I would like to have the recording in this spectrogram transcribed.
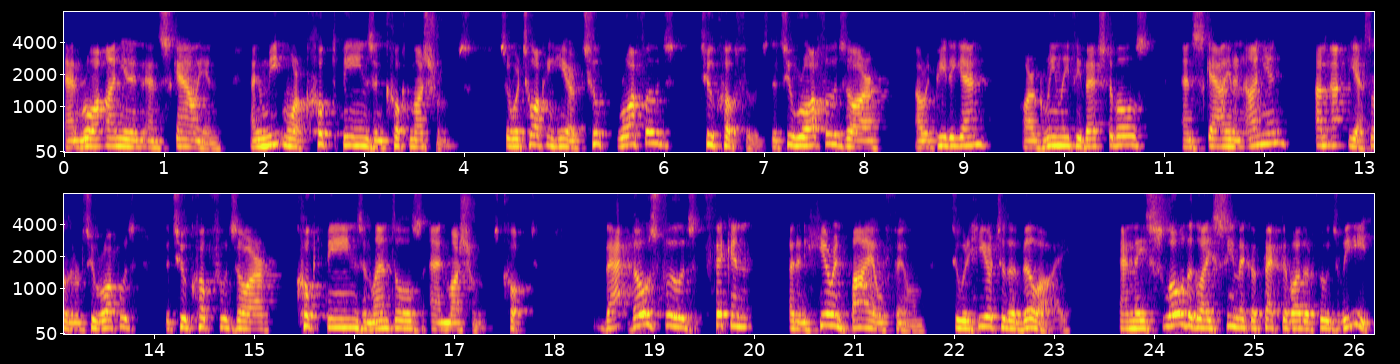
and raw onion and scallion, and you eat more cooked beans and cooked mushrooms, so we're talking here two raw foods, two cooked foods. The two raw foods are, I'll repeat again, are green leafy vegetables and scallion and onion. Um, uh, yes, yeah, so there are two raw foods. The two cooked foods are cooked beans and lentils and mushrooms, cooked. That, those foods thicken an adherent biofilm to adhere to the villi, and they slow the glycemic effect of other foods we eat.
